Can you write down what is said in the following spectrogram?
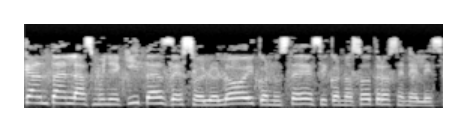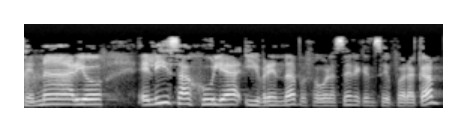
Cantan las muñequitas de Sololoy con ustedes y con nosotros en el escenario. Elisa, Julia y Brenda, por favor, acérquense por acá.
